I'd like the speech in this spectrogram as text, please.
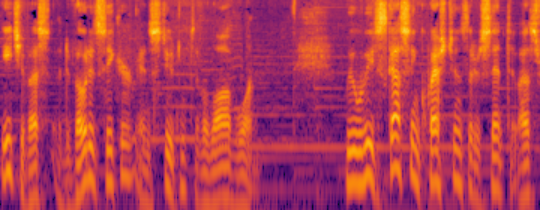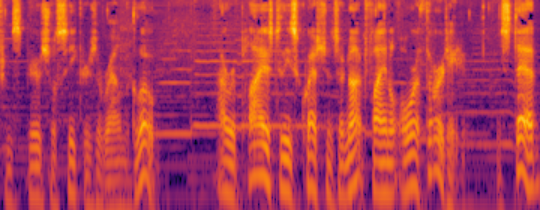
Each of us a devoted seeker and student of the Law of One. We will be discussing questions that are sent to us from spiritual seekers around the globe. Our replies to these questions are not final or authoritative. Instead,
